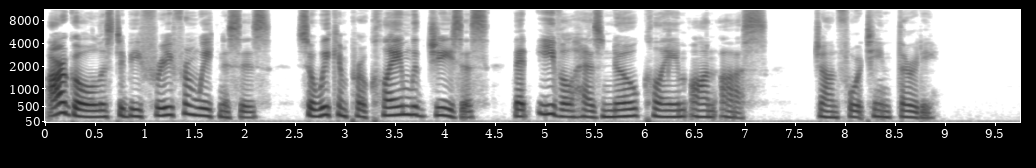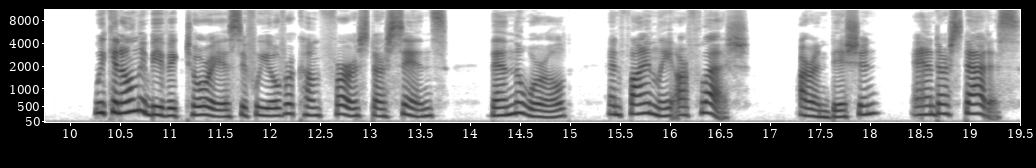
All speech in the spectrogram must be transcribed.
Our goal is to be free from weaknesses so we can proclaim with Jesus that evil has no claim on us. John 14:30. We can only be victorious if we overcome first our sins, then the world, and finally our flesh, our ambition, and our status.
